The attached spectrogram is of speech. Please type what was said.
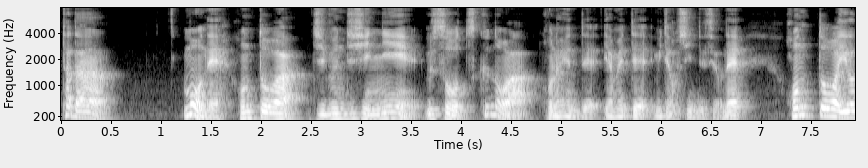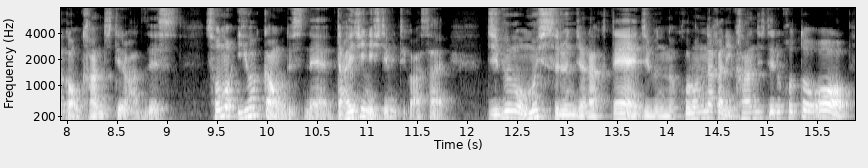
ただ、もうね、本当は自分自身に嘘をつくのはこの辺でやめてみてほしいんですよね。本当は違和感を感じているはずです。その違和感をですね、大事にしてみてください。自分を無視するんじゃなくて、自分の心の中に感じていることを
